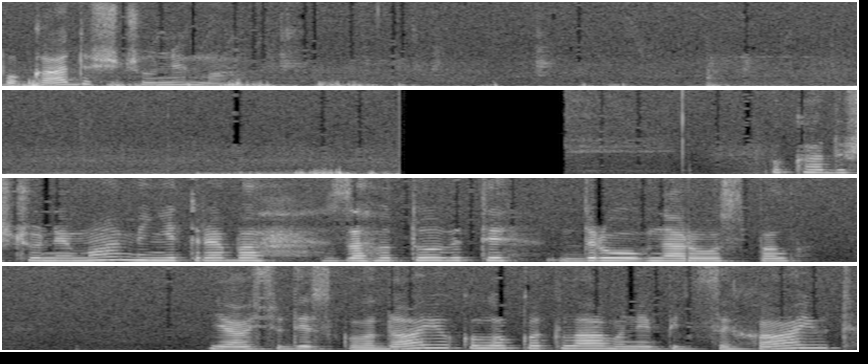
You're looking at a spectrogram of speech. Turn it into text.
поки, дощу нема. Поки дощу нема, мені треба заготовити дров на розпал. Я ось сюди складаю коло котла, вони підсихають.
